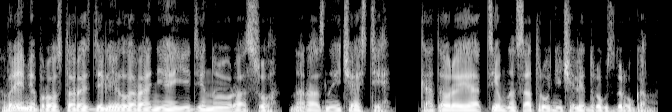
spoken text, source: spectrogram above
Время просто разделило ранее единую расу на разные части, которые активно сотрудничали друг с другом.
